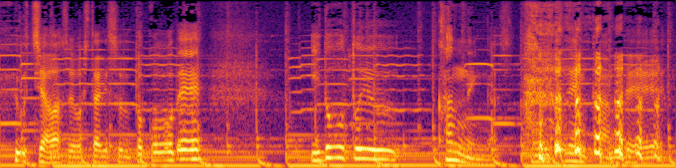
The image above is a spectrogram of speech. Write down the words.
打ち合わせをしたりするところで移動という観念が1年間で。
